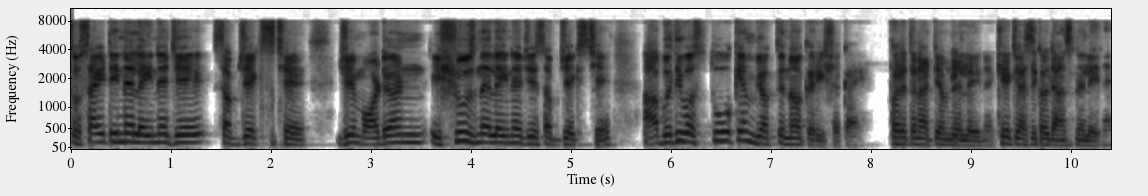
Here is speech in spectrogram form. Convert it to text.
સોસાયટીને લઈને જે સબ્જેક્ટ્સ છે, જે મોડર્ન ઇશ્યુઝને લઈને જે સબ્જેક્ટ્સ છે, આ બધી વસ્તુઓ કેમ વ્યક્ત ન કરી શકાય? ભરતનાટ્યમને લઈને કે ક્લાસિકલ ડાન્સને લઈને.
